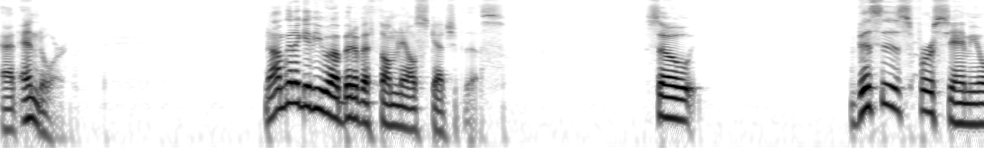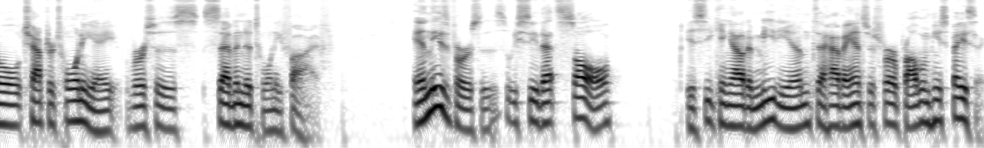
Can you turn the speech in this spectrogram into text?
at Endor. Now I'm going to give you a bit of a thumbnail sketch of this. So this is 1 Samuel chapter 28 verses 7 to 25. In these verses, we see that Saul is seeking out a medium to have answers for a problem he's facing.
